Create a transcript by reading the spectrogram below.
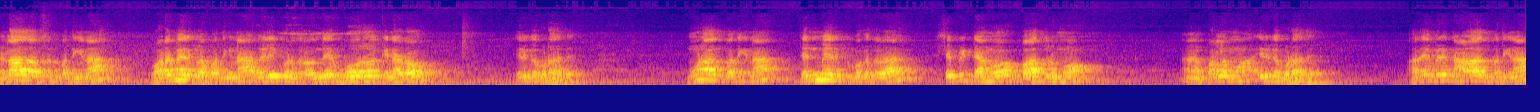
ரெண்டாவது ஆப்ஷன் பார்த்தீங்கன்னா வடமேற்கில் பார்த்தீங்கன்னா வெளிப்புறத்தில் வந்து போரோ கிணறோ இருக்கக்கூடாது. மூணாவது பார்த்தீங்கன்னா தென்மேற்கு பக்கத்தில் செப்டிக் டேங்கோ பாத்ரூமோ பள்ளமோ இருக்கக்கூடாது. அதே மாதிரி நாலாவது பார்த்தீங்கன்னா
